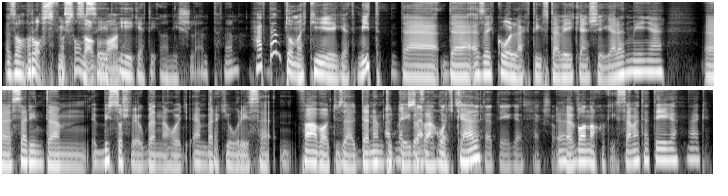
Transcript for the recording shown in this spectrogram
ez a rossz füst a szag van. égeti a mislent, nem? Hát nem tudom, hogy ki éget mit, de, de ez egy kollektív tevékenység eredménye. Szerintem biztos vagyok benne, hogy emberek jó része fával tüzel, de nem hát tudja igazán, hogy kell. Vannak, akik szemetet égetnek.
